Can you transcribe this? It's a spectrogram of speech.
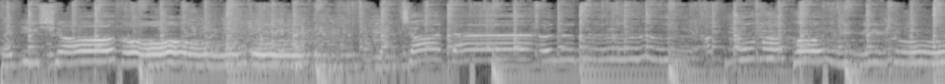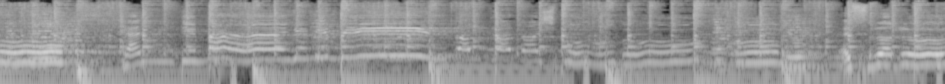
perişan oldum. Tek çare Esrarı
